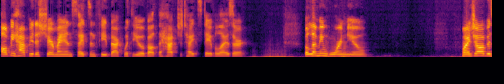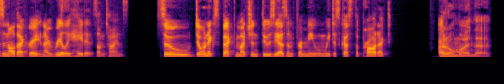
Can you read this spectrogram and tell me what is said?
I'll be happy to share my insights and feedback with you about the Hatchettite stabilizer. But let me warn you, my job isn't all that great and I really hate it sometimes. So don't expect much enthusiasm from me when we discuss the product. I don't mind that.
